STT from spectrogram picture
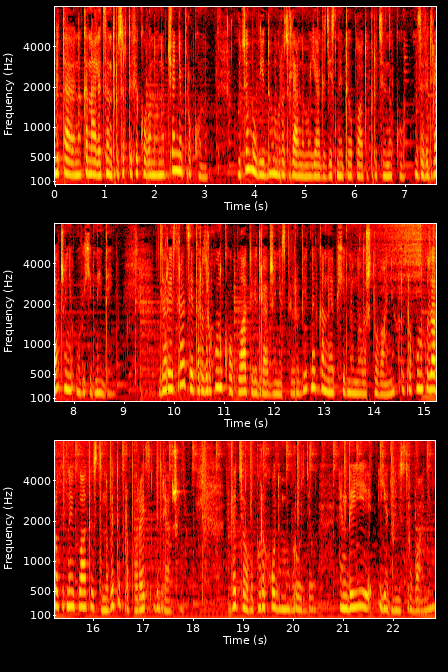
Вітаю на каналі Центру сертифікованого навчання Прокому. У цьому відео ми розглянемо, як здійснити оплату працівнику за відрядження у вихідний день. Для реєстрації та розрахунку оплати відрядження співробітника необхідно в налаштуваннях розрахунку заробітної плати встановити прапорець відрядження. Для цього переходимо в розділ НДІ і адміністрування,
